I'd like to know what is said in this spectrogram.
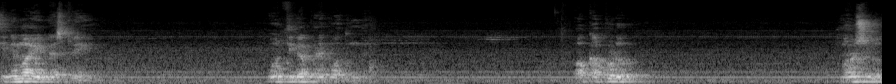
సినిమా ఇండస్ట్రీ పూర్తిగా పడిపోతుంది. ఒకప్పుడు మనుషులు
